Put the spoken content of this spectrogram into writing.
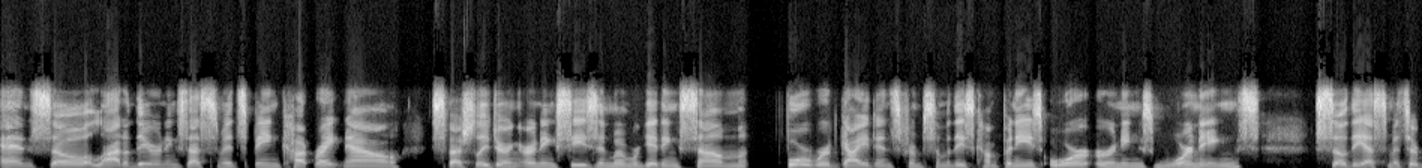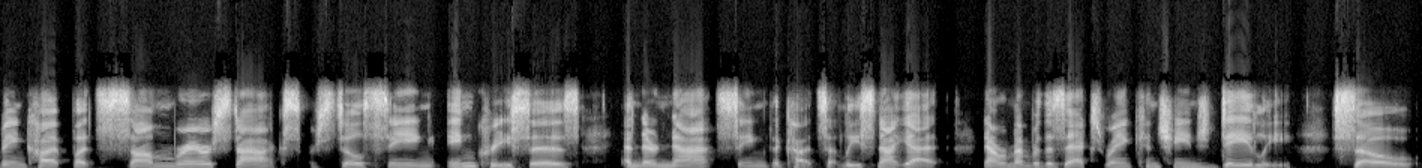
And so a lot of the earnings estimates being cut right now, especially during earnings season when we're getting some forward guidance from some of these companies or earnings warnings so the estimates are being cut, but some rare stocks are still seeing increases and they're not seeing the cuts, at least not yet. Now, remember the Zacks rank can change daily. So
